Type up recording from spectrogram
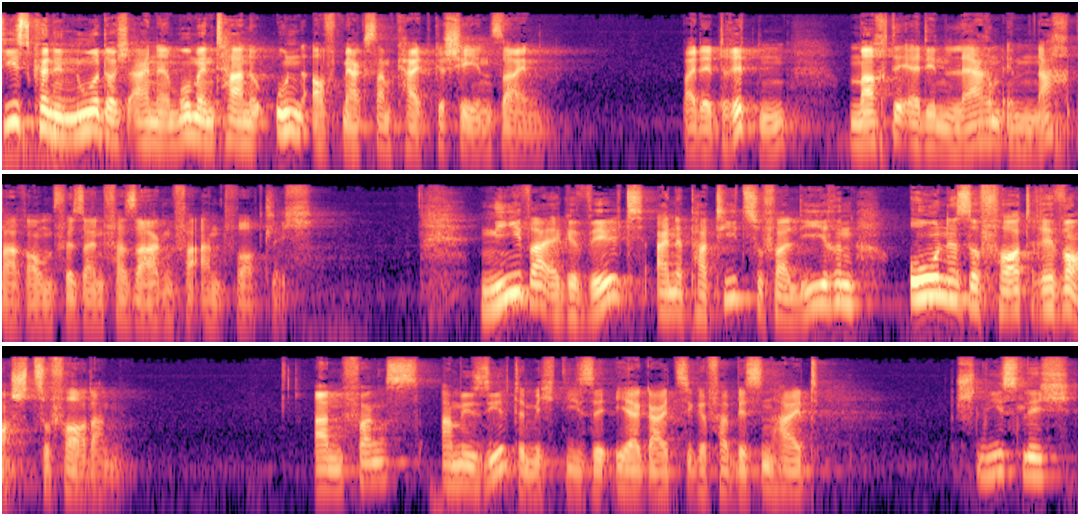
dies könne nur durch eine momentane Unaufmerksamkeit geschehen sein. Bei der dritten machte er den Lärm im Nachbarraum für sein Versagen verantwortlich. Nie war er gewillt, eine Partie zu verlieren, ohne sofort Revanche zu fordern. Anfangs amüsierte mich diese ehrgeizige Verbissenheit. Schließlich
